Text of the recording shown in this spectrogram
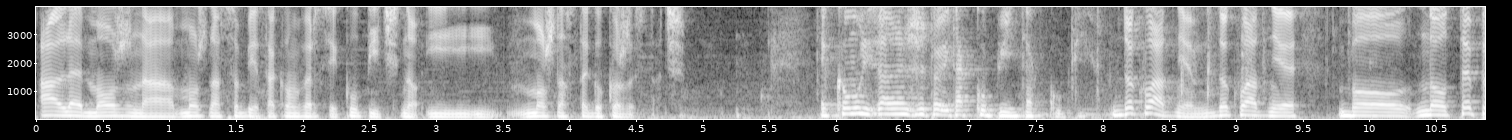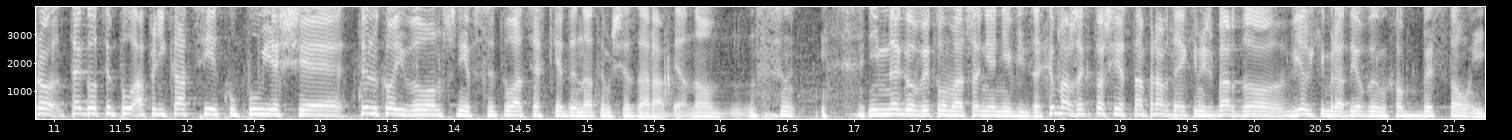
ale można, można sobie taką wersję kupić, no i można z tego korzystać. Jak komuś zależy, to i tak kupi, i tak kupi. Dokładnie, dokładnie, bo no te pro, tego typu aplikacje kupuje się tylko i wyłącznie w sytuacjach, kiedy na tym się zarabia. No, innego wytłumaczenia nie widzę. Chyba, że ktoś jest naprawdę jakimś bardzo wielkim radiowym hobbystą i,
